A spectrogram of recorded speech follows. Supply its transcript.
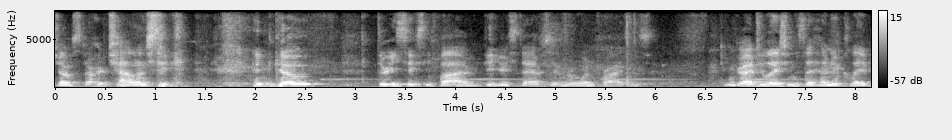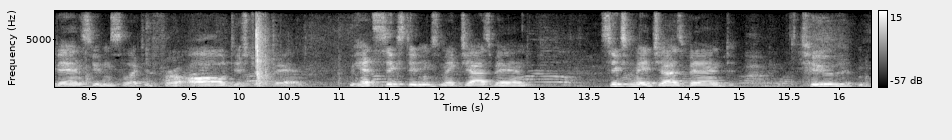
Jumpstart Challenge to and go 365. Get your steps in and win prizes. Congratulations to Henry Clay band students selected for all district band. We had six students make jazz band, six made jazz band, two,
